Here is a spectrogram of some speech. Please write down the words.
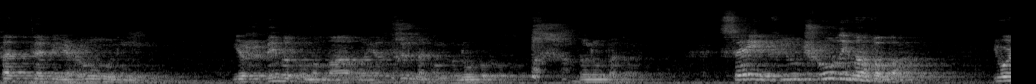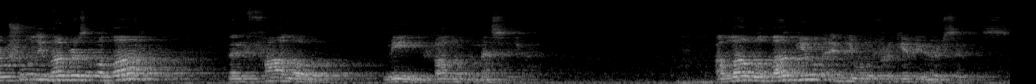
فَاتَّبِعُونِي يحببكم الله ويغفر لكم ذنوبكم ذنوبكم Say, if you truly love Allah, you are truly lovers of Allah, then follow me, follow the messenger. Allah will love you and He will forgive you your sins.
